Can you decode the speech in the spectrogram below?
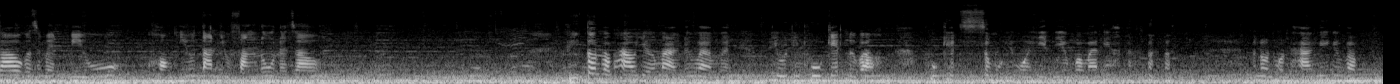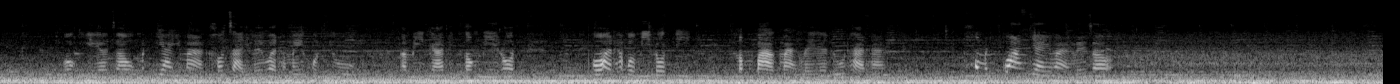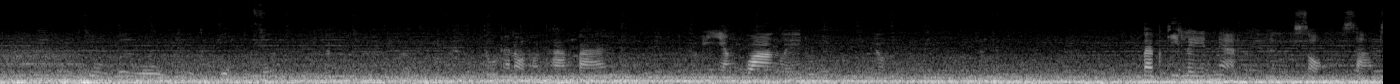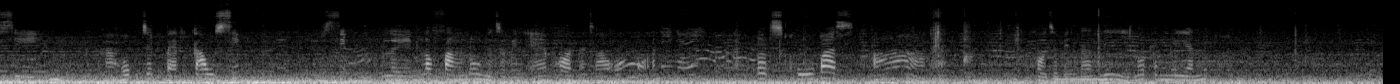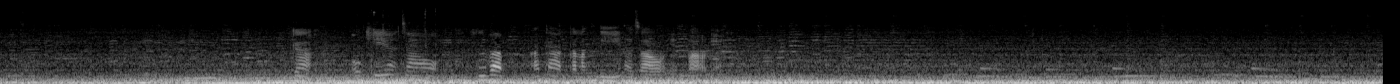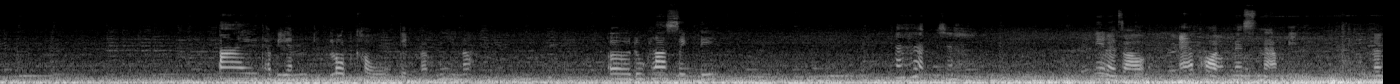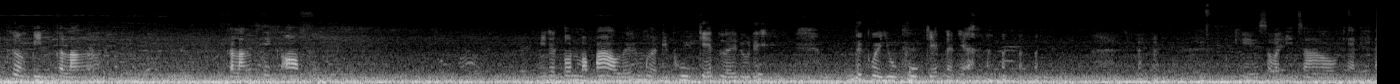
จ้าก็จะเป็นบิวของอิวตันอยู่ฝั่งนู่นนะเจ้า พี่ต้นมะพร้าวเยอะมากนึกว่าเหมือนอยู่ที่ภูเก็ตหรือเปล่า ภูเก็ตสมุยหัวหินยังประมาณนี้ถนนหนทางนี่คือแบบโอเคเจ้ามันใหญ่มากเข้าใจเลยว่าทำไมคนอยู่อเมริกาถึงต้องมีรถ เพราะว่าถ้าบ่มีรถนี่ลำบากมากเลยนะดูท่า ว้างเลยดูดูแบบกี่เลนเนี่ยหนึ่งสองสามสี่ห้าหกเจ็ดแปดเก้าสิบสิบเลนเราฟังนู่นจะเป็นแอร์พอร์ตนะเจ้าอ๋ออันนี้ไงรถสคูบัสอ่าเขาจะเป็นแบบนี้รถโรงเรียนก็โอเคอะเจ้า คือแบบอากาศกำลังดีนะเจ้า บียนรถเขาเป็นแบบนี้เนาะ เออ ดูคลาสสิกดิอาหักใช่นี่แหละเจ้าแอร์พอร์ตในสนามบิน นั่นเครื่องบินกำลังกำลังเทคออฟ มีแต่ต้นมะเป้าวเลย เหมือนในภูเก็ตเลยดูดิ นึกว่าอยู่ภูเก็ตนะเนี่ย โอเค สวัสดีเจ้า แค่นี้นะ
